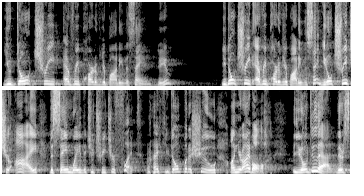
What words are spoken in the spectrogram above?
You don't treat every part of your body the same, do you? You don't treat every part of your body the same. You don't treat your eye the same way that you treat your foot, right? You don't put a shoe on your eyeball. You don't do that. There's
